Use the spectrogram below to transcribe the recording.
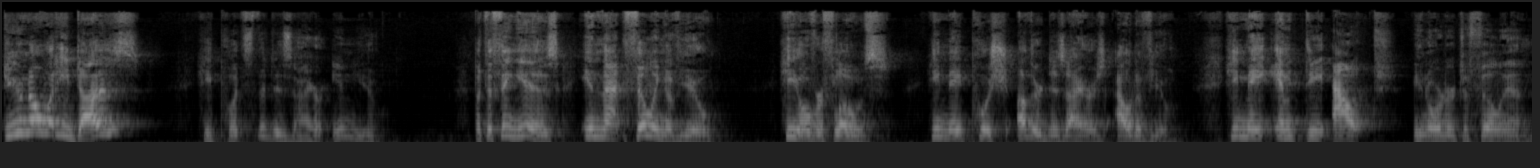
do you know what He does? He puts the desire in you. But the thing is, in that filling of you, He overflows. He may push other desires out of you, He may empty out in order to fill in.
